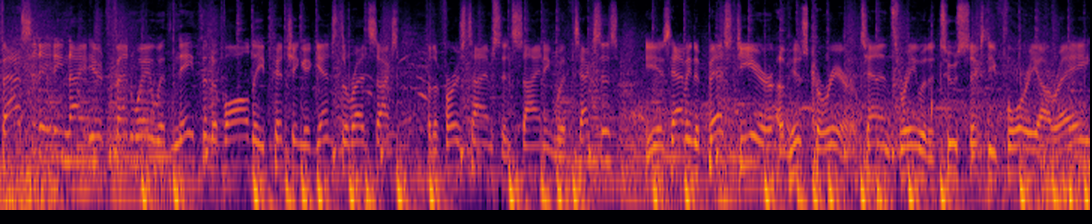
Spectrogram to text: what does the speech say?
fascinating night here at Fenway with Nathan Eovaldi pitching against the Red Sox for the first time since signing with Texas. He is having the best year of his career. 10 and 3 with a 264 ERA.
